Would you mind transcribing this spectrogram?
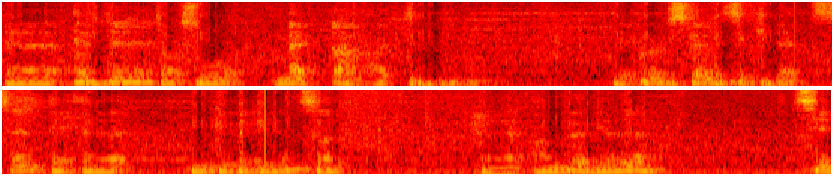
Eh, efter ett tag så märkte han att den kurdiska läsekretsen är mycket begränsad. Eh, han började se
